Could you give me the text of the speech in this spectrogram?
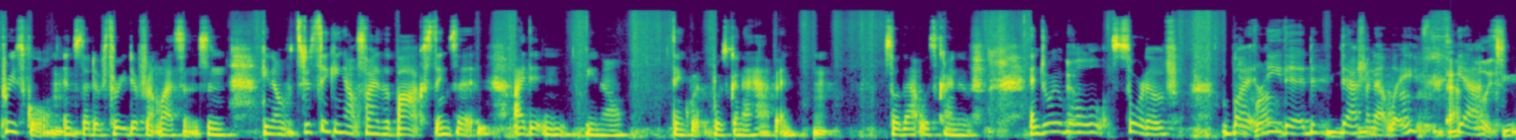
preschool instead of three different lessons. And, you know, just thinking outside the box, things that I didn't, you know, think what was going to happen. So that was kind of enjoyable, sort of, but needed, definitely. Yeah. To,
